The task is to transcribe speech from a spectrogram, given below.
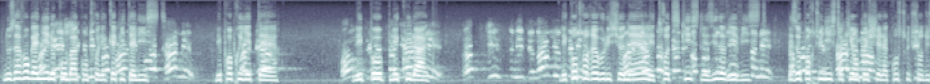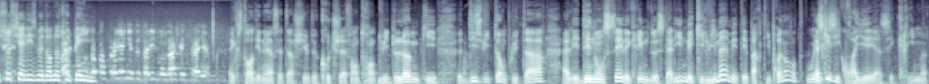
Nous avons gagné le combat contre les capitalistes, les propriétaires, les popes, les koulaks, les contre-révolutionnaires, les trotskistes, les inovievistes, les opportunistes qui empêchaient la construction du socialisme dans notre pays. Extraordinaire cet archive de Khrouchtchev en 38, l'homme qui, 18 ans plus tard, allait dénoncer les crimes de Staline, mais qui lui-même était partie prenante. Est-ce qu'ils y croyaient à ces crimes?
